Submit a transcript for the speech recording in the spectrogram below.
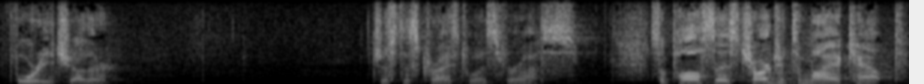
for each other just as Christ was for us. So Paul says, Charge it to my account.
